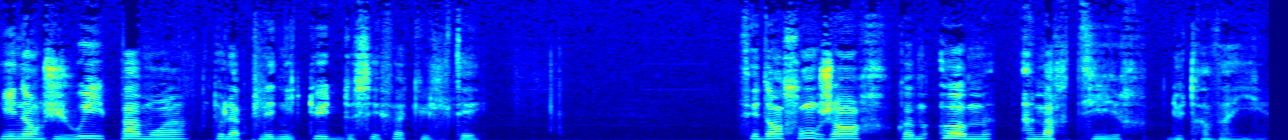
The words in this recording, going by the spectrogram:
il n'en jouit pas moins de la plénitude de ses facultés. C'est dans son genre comme homme un martyr du travail.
